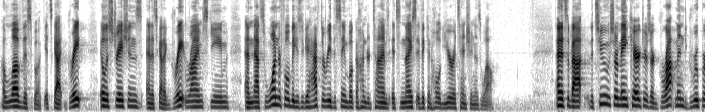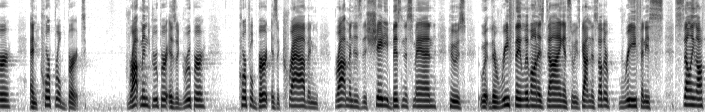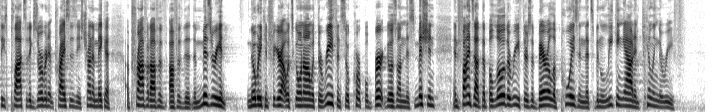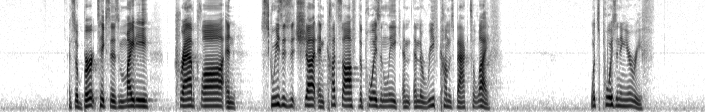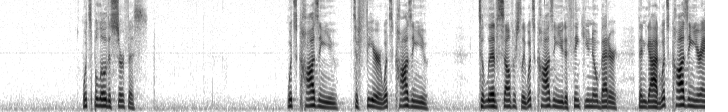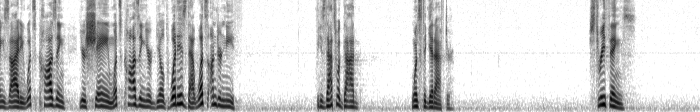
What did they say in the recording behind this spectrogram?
I love this book. It's got great illustrations and it's got a great rhyme scheme, and that's wonderful because if you have to read the same book a hundred times, it's nice if it can hold your attention as well. And it's about the two sort of main characters are Grotmund Grouper and Corporal Bert. Grotmund Grouper is a grouper Corporal Bert is a crab, and Grotman is this shady businessman who's the reef they live on is dying, and so he's gotten this other reef, and he's selling off these plots at exorbitant prices, and he's trying to make a, a profit off of, off of the, the misery, and nobody can figure out what's going on with the reef, and so Corporal Bert goes on this mission and finds out that below the reef there's a barrel of poison that's been leaking out and killing the reef. And so Bert takes his mighty crab claw and squeezes it shut and cuts off the poison leak, and, and the reef comes back to life. What's poisoning your reef? What's below the surface? What's causing you to fear? What's causing you to live selfishly? What's causing you to think you know better than God? What's causing your anxiety? What's causing your shame? What's causing your guilt? What is that? What's underneath? Because that's what God wants to get after. There's three things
